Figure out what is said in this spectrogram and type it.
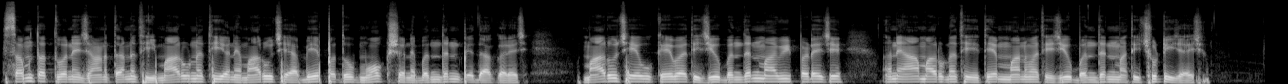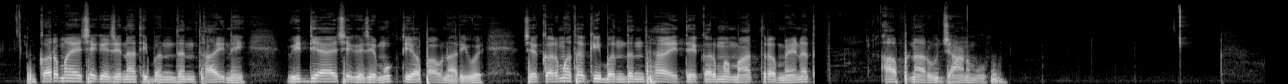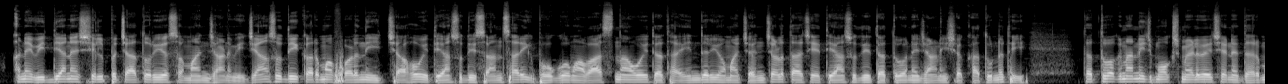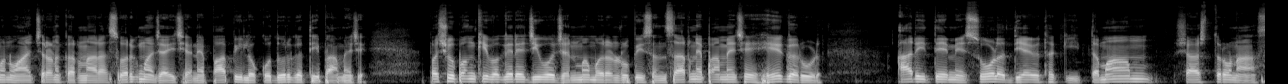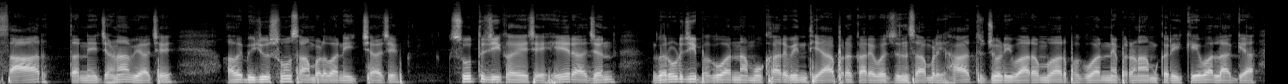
સમતત્વને જાણતા નથી. મારું નથી અને મારું છે. આ બે પદો મોક્ષ અને બંધન પેદા કરે છે. મારું છે એવું કહેવાથી જીવ બંધનમાં આવી પડે છે અને આ મારું નથી તેમ માનવાથી જીવ બંધનમાંથી છૂટી જાય છે. કર્મ એ છે કે જેનાથી બંધન થાય નહીં. વિદ્યા એ છે કે જે મુક્તિ અપાવનારી હોય. જે કર્મ થકી બંધન થાય તે કર્મ માત્ર મહેનત આપનારું જાણવું. અને વિદ્યાને શિલ્પ ચાતુર્ય સમાન જાણવી. જ્યાં સુધી કર્મ ફળની ઈચ્છા હોય, ત્યાં સુધી સાંસારિક ભોગોમાં વાસના હોય તથા ઇન્દ્રિયોમાં ચંચળતા છે, ત્યાં સુધી તત્વને જાણી શકાતું નથી. તત્વજ્ઞાની જ મોક્ષ મેળવે છે અને ધર્મનું આચરણ કરનારા સ્વર્ગમાં જાય છે અને પાપી લોકો દુર્ગતિ પામે છે. પશુ, પંખી વગેરે જીવો જન્મ મરણરૂપી સંસારને પામે છે. હે ગરુડ, આ રીતે મેં સોળ અધ્યાયો થકી તમામ શાસ્ત્રોના સાર તને જણાવ્યા છે. હવે બીજું શું સાંભળવાની ઈચ્છા છે? સૂતજી કહે છે, હે રાજન, ગરુડજી ભગવાનના મુખારવિંદથી આ પ્રકારે વચન સાંભળી હાથ જોડી વારંવાર ભગવાનને પ્રણામ કરી કેવા લાગ્યા?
